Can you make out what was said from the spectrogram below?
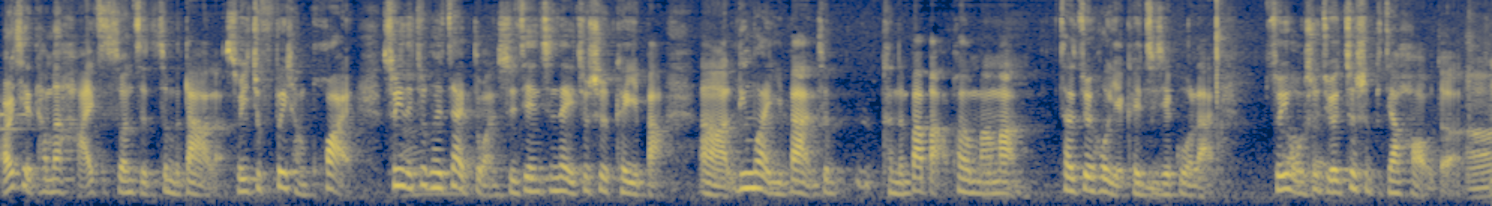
而且他们孩子孙子这么大了，所以就非常快，所以呢就可以在短时间之内，就是可以把啊、另外一半就可能爸爸或者妈妈在最后也可以直接过来，所以我是觉得这是比较好的。啊，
